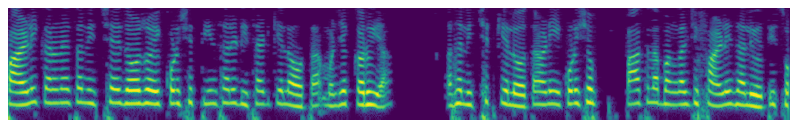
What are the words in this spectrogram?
फाळणी करण्याचा निश्चय जवळजवळ एकोणीसशे तीन साली डिसाईड केला होता. म्हणजे करूया. असं निश्चित केलं होतं. आणि एकोणीसशे पाचला बंगालची फाळणी झाली होती. सो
